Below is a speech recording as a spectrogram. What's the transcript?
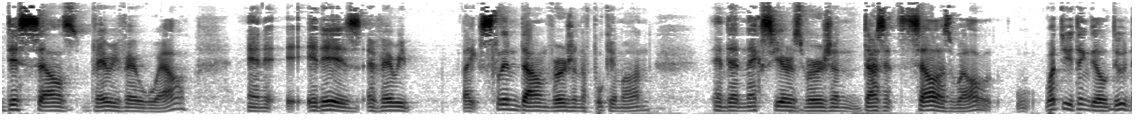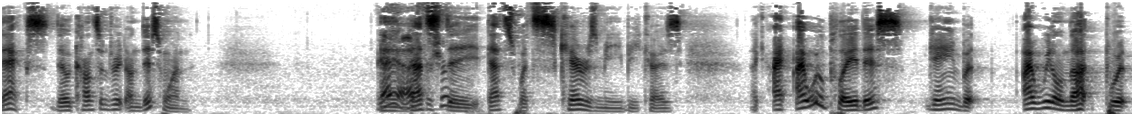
this sells very, very well, and it, it is a very like slimmed down version of Pokemon, and then next year's version doesn't sell as well, what do you think they'll do next? They'll concentrate on this one. Yeah, and yeah, that's sure. the that's what scares me because like I, I will play this game, but I will not put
